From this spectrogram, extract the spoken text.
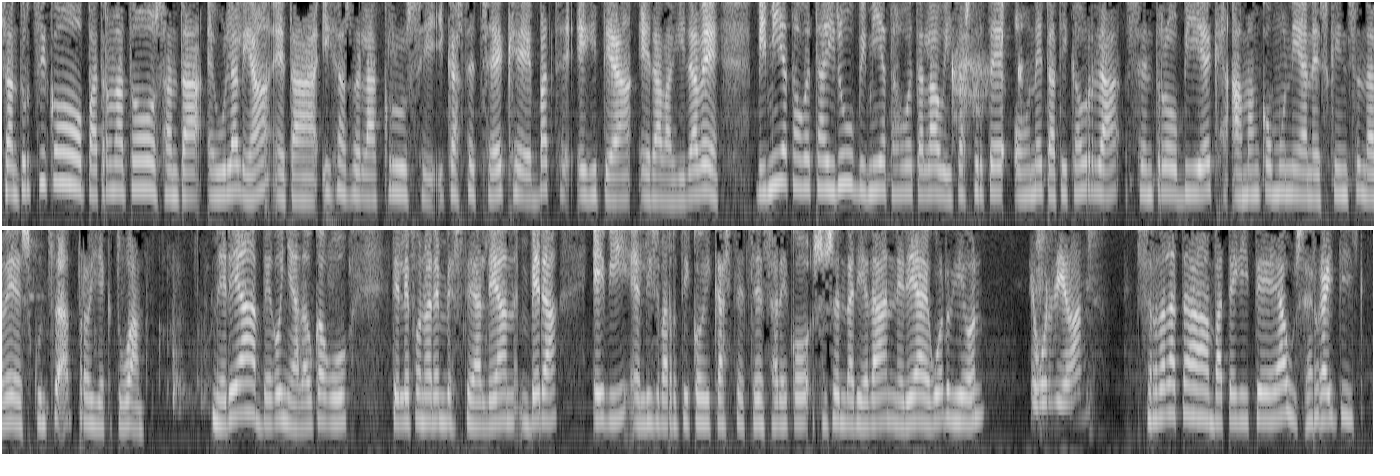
Santurtziko patronato Santa Eulalia eta Hijas de la Cruz ikastetxek eh, bat egitea erabagi dabe. 2023-2024 ikasturte honetatik aurrera zentro biek aman komunean eskaintzen dabe hezkuntza proiektua. Nerea begoina daukagu telefonaren beste aldean, bera, ebi, Elizbarrutiko ikastetxen sareko zuzendaria da, nerea eguerdion. Eguerdion. Zer dalata bat egite hau, zer gaitik?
